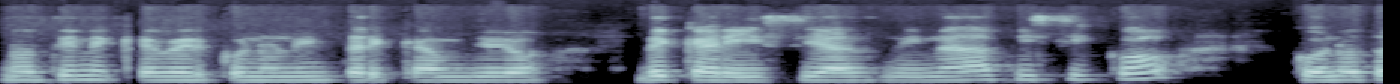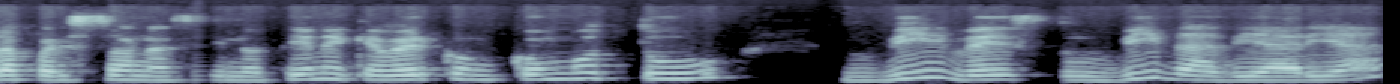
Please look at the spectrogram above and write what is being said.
no tiene que ver con un intercambio de caricias ni nada físico, con otra persona, sino tiene que ver con cómo tú vives tu vida diaria,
